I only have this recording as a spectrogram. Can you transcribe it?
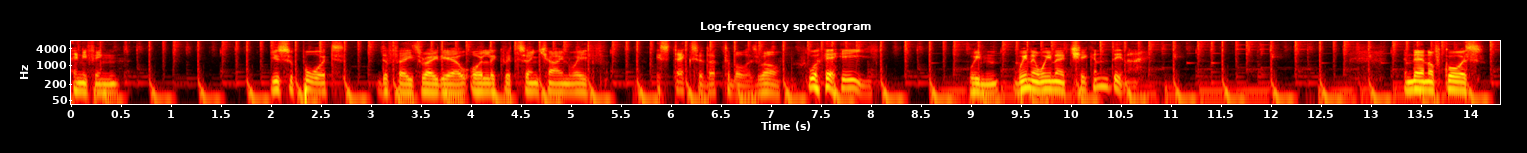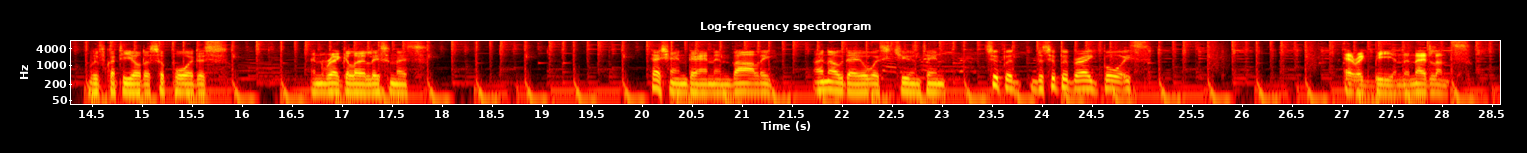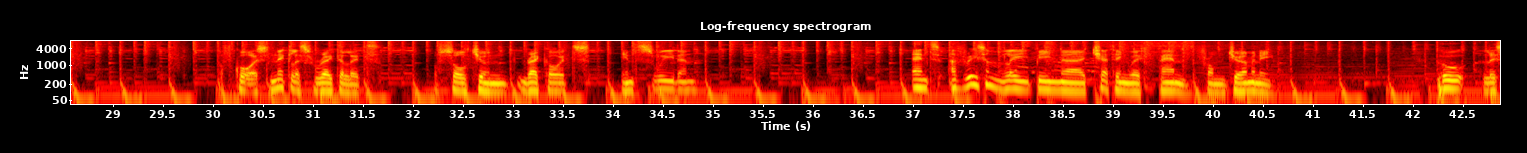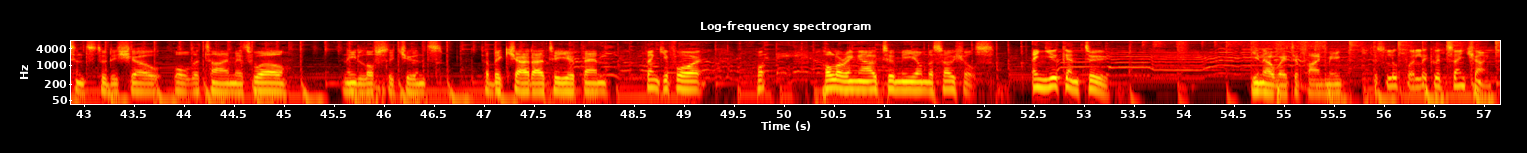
anything you support the Face Radio or Liquid Sunshine with is tax deductible as well. Way! Win, winner, winner, chicken dinner. And then, of course, we've got the other supporters and regular listeners. Tasha and Dan in Bali. I know they always tuned in. Super, the Super Break Boys. Eric B in the Netherlands. Of course, Nicholas Retelit of Soul Tune Records in Sweden. And I've recently been uh, chatting with Pen from Germany, who listens to the show all the time as well, and he loves the tunes. So big shout out to you, Pen. Thank you for ho- hollering out to me on the socials, and you can too. You know where to find me. Just look for Liquid Sunshine.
